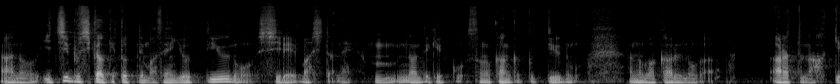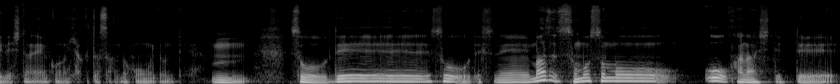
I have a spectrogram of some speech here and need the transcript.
あの一部しか受け取ってませんよっていうのを知れましたね、うん、なんで結構その感覚っていうのもあの分かるのが新たな発見でしたね。この百田さんの本を読んで、うん、そうでそうですね。まずそもそもを話してて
